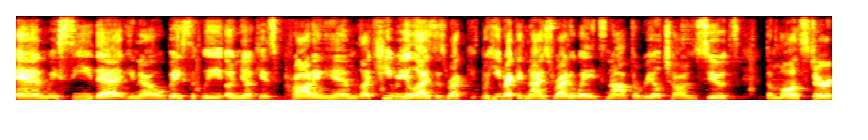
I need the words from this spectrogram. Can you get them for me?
and we see that you know basically Unyuk is prodding him like he realizes rec- he recognized right away it's not the real Chon Suits the monster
